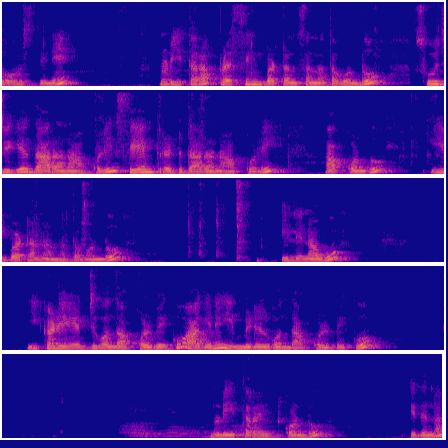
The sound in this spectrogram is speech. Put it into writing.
ತೋರಿಸ್ತೀನಿ. ನೋಡಿ, ಈ ಥರ ಪ್ರೆಸ್ಸಿಂಗ್ ಬಟನ್ಸನ್ನು ತಗೊಂಡು ಸೂಜಿಗೆ ದಾರಾನ ಹಾಕ್ಕೊಳ್ಳಿ, ಸೇಮ್ ಥ್ರೆಡ್ ದಾರನ ಹಾಕ್ಕೊಳ್ಳಿ. ಹಾಕ್ಕೊಂಡು ಈ ಬಟನನ್ನು ತಗೊಂಡು ಇಲ್ಲಿ ನಾವು ಈ ಕಡೆ ಎಡ್ಜ್ಗೊಂದು ಹಾಕ್ಕೊಳ್ಬೇಕು ಹಾಗೆಯೇ ಈ ಮಿಡಲ್ಗೊಂದು ಹಾಕ್ಕೊಳ್ಬೇಕು. ನೋಡಿ, ಈ ಥರ ಇಟ್ಕೊಂಡು ಇದನ್ನು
